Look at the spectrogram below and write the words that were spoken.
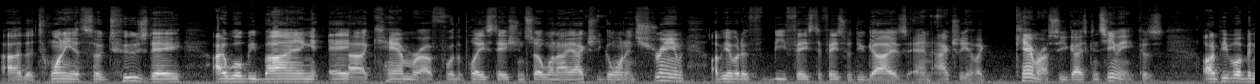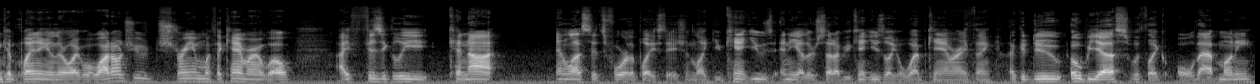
uh, the 20th. So Tuesday, I will be buying a uh, camera for the PlayStation. So when I actually go on and stream, I'll be able to be face to face with you guys and actually have a camera so you guys can see me because a lot of people have been complaining and they're like, well, why don't you stream with a camera? Well, I physically cannot unless it's for the PlayStation. Like you can't use any other setup. You can't use like a webcam or anything. I could do OBS with like all that money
